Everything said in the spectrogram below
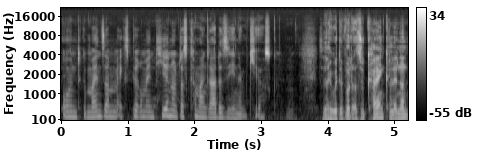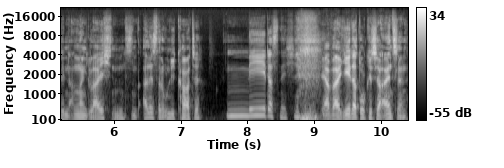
und gemeinsamen Experimentieren und das kann man gerade sehen im Kiosk. Sehr gut, da wird also kein Kalender den anderen gleichen. Das sind alles dann Unikate? Nee, das nicht. Ja, weil jeder Druck ist ja einzeln.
